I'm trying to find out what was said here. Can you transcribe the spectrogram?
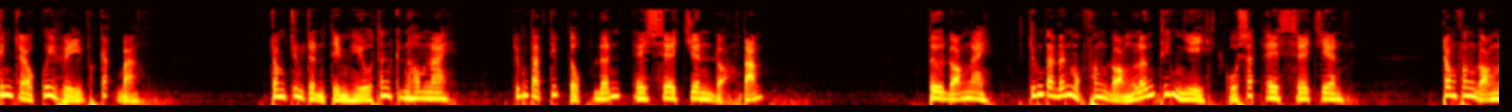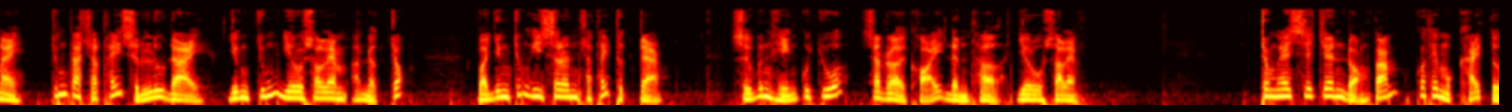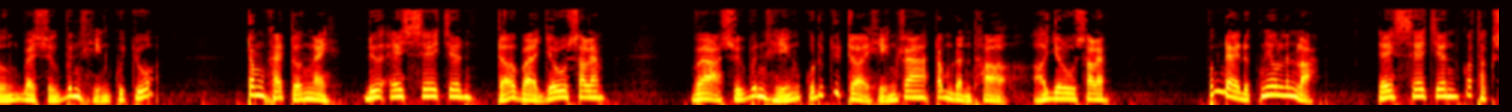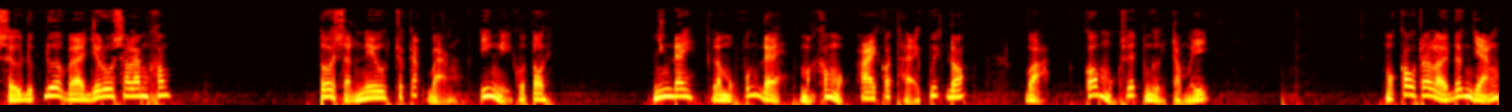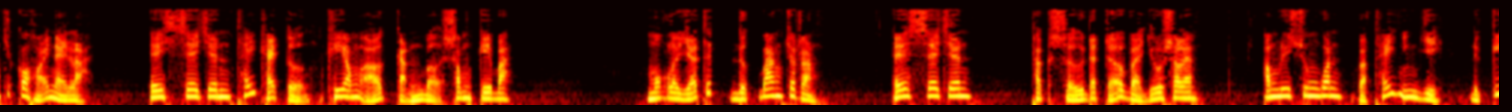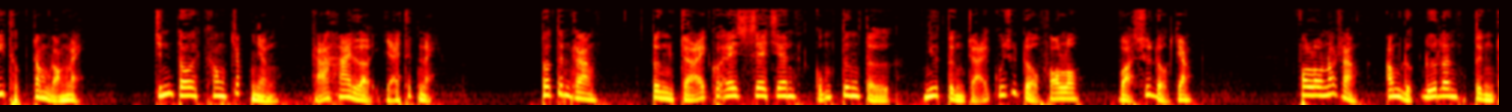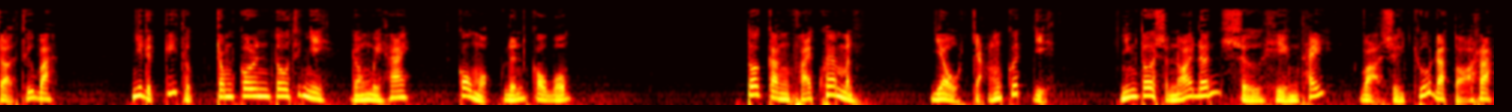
Kính chào quý vị và các bạn. Trong chương trình tìm hiểu Thánh Kinh hôm nay, chúng ta tiếp tục đến EC trên đoạn 8. Từ đoạn này, chúng ta đến một phân đoạn lớn thứ nhì của sách EC trên. Trong phân đoạn này, chúng ta sẽ thấy sự lưu đài dân chúng Jerusalem ở đợt chót, và dân chúng Israel sẽ thấy thực trạng, sự vinh hiển của Chúa sẽ rời khỏi đền thờ Jerusalem. Trong EC trên đoạn 8 có thêm một khải tượng về sự vinh hiển của Chúa. Trong khải tượng này, đưa EC trên trở về Jerusalem và sự vinh hiển của Đức Chúa Trời hiện ra trong đền thờ ở Jerusalem. Vấn đề được nêu lên là EC trên có thật sự được đưa về Jerusalem không? Tôi sẽ nêu cho các bạn ý nghĩ của tôi. Nhưng đây là một vấn đề mà không một ai có thể quyết đoán và có một số ít người đồng ý. Một câu trả lời đơn giản cho câu hỏi này là Ezechen thấy khải tượng khi ông ở cạnh bờ sông kia ba. Một lời giải thích được ban cho rằng Ezechen thật sự đã trở về Jerusalem. Ông đi xung quanh và thấy những gì được ký thực trong đoạn này. Chính tôi không chấp nhận cả hai lời giải thích này. Tôi tin rằng từng trải của Ezechen cũng tương tự như từng trải của sứ đồ Phaolô và sứ đồ Giăng. Phaolô nói rằng ông được đưa lên từng trời thứ ba, như được ký thực trong Corinto thứ nhì, đoạn 12, câu 1 đến câu 4. Tôi cần phải khoe mình, dầu chẳng có ích gì, nhưng tôi sẽ nói đến sự hiện thấy và sự Chúa đã tỏ ra.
